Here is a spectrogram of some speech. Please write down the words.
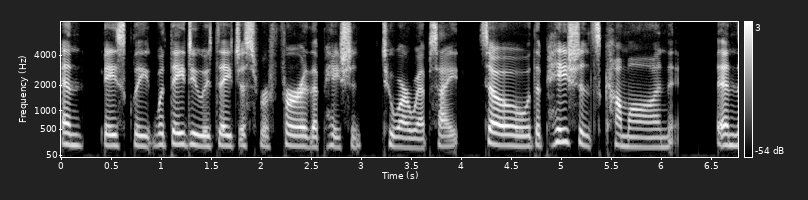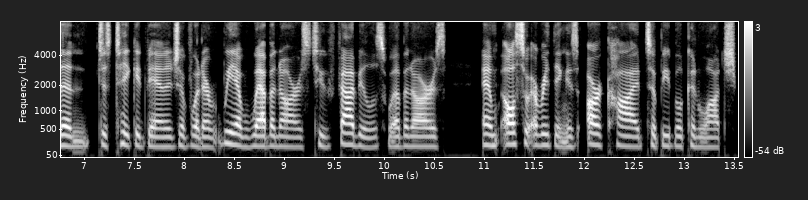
And basically, what they do is they just refer the patient to our website. So the patients come on and then just take advantage of whatever. We have webinars too, fabulous webinars. And also, everything is archived so people can watch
